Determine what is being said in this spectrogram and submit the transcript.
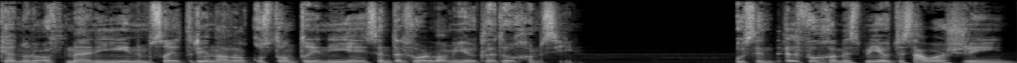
كانوا العثمانيين مسيطرين على القسطنطينية سنة 1453 وسنة 1529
